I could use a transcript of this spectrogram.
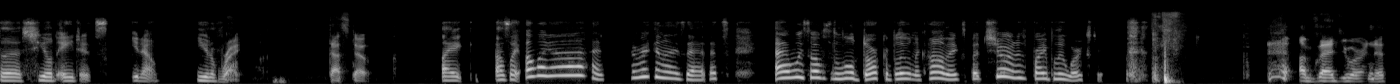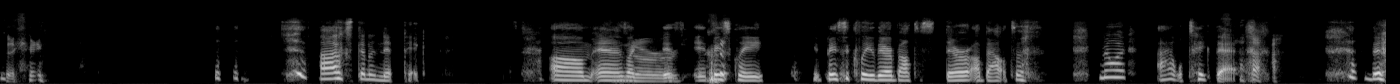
the Shield agents. You know, uniform. Right. That's dope. Like I was like, oh my god, I recognize that. That's I always thought it was a little darker blue in the comics, but sure, this bright blue works too. I'm glad you weren't nitpicking. I was gonna nitpick. Um, and it's like it's it basically, basically they're about to they're about to, you know what? I will take that. they're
